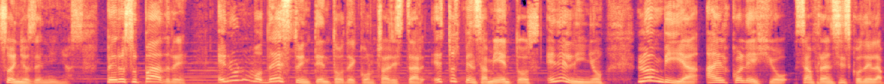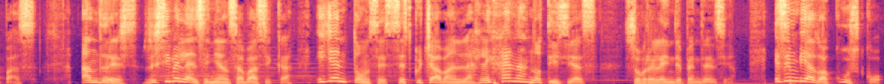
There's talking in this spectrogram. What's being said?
sueños de niños. Pero su padre, en un modesto intento de contrarrestar estos pensamientos en el niño, lo envía al colegio San Francisco de la Paz. Andrés recibe la enseñanza básica y ya entonces se escuchaban las lejanas noticias sobre la independencia. Es enviado a Cusco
